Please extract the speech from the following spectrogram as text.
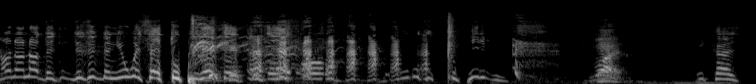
No, no, no. This, this is the newest estupidez que, que hay. What? Because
